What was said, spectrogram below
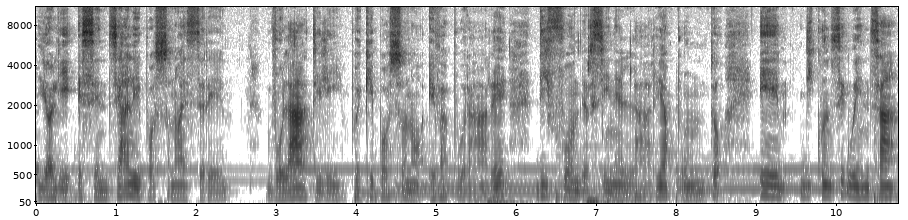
Gli oli essenziali possono essere volatili poiché possono evaporare, diffondersi nell'aria appunto e di conseguenza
